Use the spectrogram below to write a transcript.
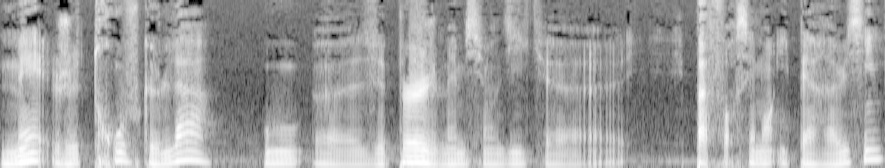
Mais je trouve que là où The Purge, même si on dit qu'il n'est pas forcément hyper réussi,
